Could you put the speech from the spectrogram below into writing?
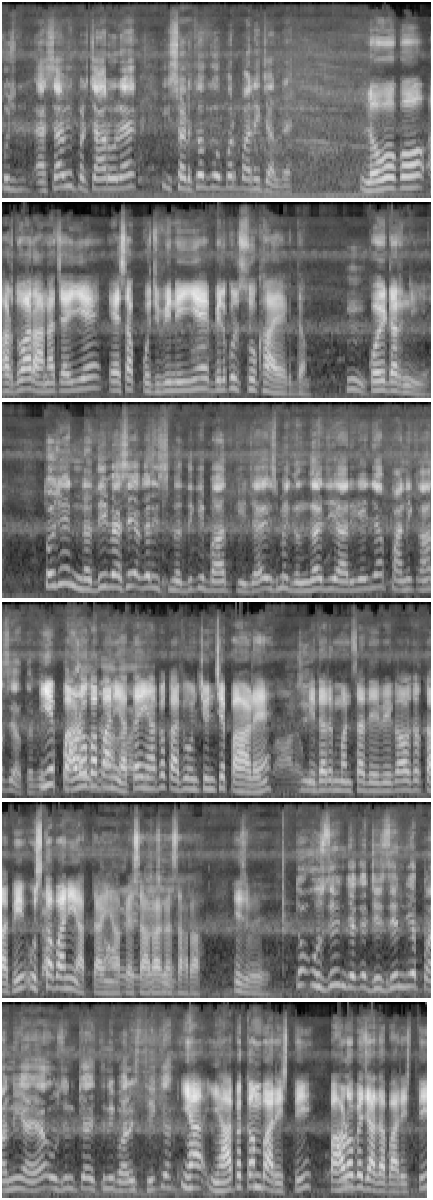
कुछ ऐसा भी प्रचार हो रहा है कि सड़कों के ऊपर पानी चल रहा है। लोगों को हरिद्वार आना चाहिए ऐसा कुछ भी नहीं है बिल्कुल सूखा है एकदम। हम्म। कोई डर नहीं है। तो ये नदी वैसे अगर इस नदी की बात की जाए इसमें गंगा जी आ रही है या पानी कहाँ से आता है? ये पहाड़ों का पानी आता है यहाँ पे काफ़ी ऊँचे ऊँचे पहाड़ हैं। इधर मनसा देवी का उधर काफ़ी उसका पानी आता है यहाँ पे सारा का सारा। इस वजह से। तो उस दिन जगह जिस दिन ये पानी आया उस दिन क्या इतनी बारिश थी क्या? यहाँ यहाँ पे कम बारिश थी पहाड़ों पे ज़्यादा बारिश थी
